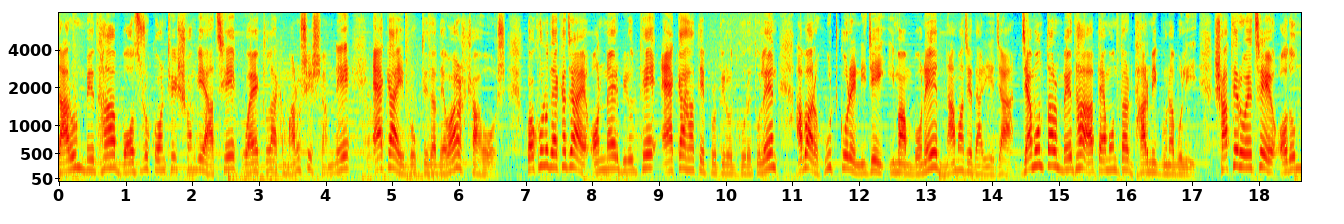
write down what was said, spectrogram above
দারুণ মেধা বজ্রকণ্ঠের সঙ্গে আছে কয়েক লাখ মানুষের সামনে একাই বক্তৃতা দেওয়ার সাহস। কখনো দেখা যায় অন্যায়ের বিরুদ্ধে একা হাতে প্রতিরোধ গড়ে তোলেন, আবার হুট করে নিজেই ইমাম বনে নামাজে দাঁড়িয়ে যান। যেমন তার মেধা, তেমন তার ধার্মিক গুণাবলী। সাথে রয়েছে অদম্য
